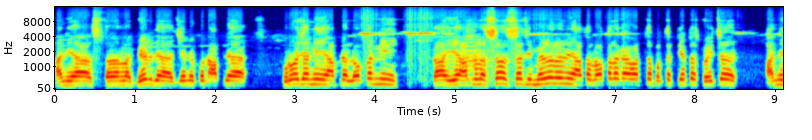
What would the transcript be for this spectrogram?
आणि या स्थळांना भेट द्या. जेणेकरून आपल्या पूर्वजांनी आपल्या लोकांनी का हे आपल्याला सहज सहज मिळालं नाही. आता लोकांना काय वाटतं? फक्त टेटस व्हायचं आणि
